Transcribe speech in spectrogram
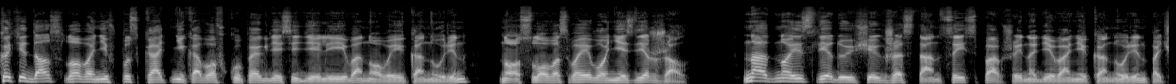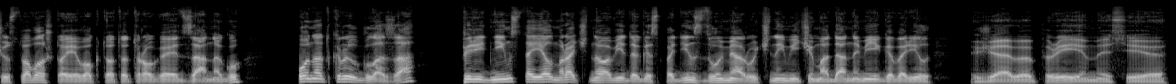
хоть и дал слово не впускать никого в купе, где сидели Ивановы и Конурин, но слово своего не сдержал. На одной из следующих же станций, спавший на диване Конурин, почувствовал, что его кто-то трогает за ногу. Он открыл глаза. Перед ним стоял мрачного вида господин с двумя ручными чемоданами и говорил «Je prie, monsieur».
